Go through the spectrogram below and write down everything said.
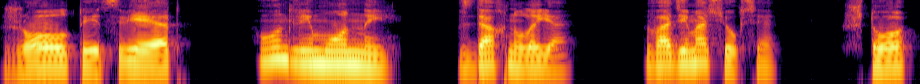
желтый цвет». «Он лимонный», – вздохнула я. Вадим осекся. «Что?»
